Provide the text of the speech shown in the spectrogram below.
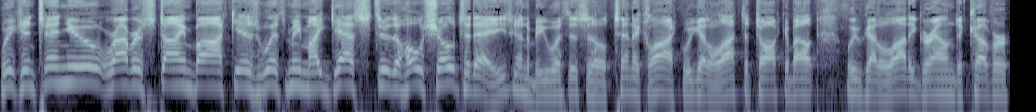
We continue. Robert Steinbuch is with me, my guest through the whole show today. He's going to be with us until 10 o'clock. We got a lot to talk about. We've got a lot of ground to cover.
